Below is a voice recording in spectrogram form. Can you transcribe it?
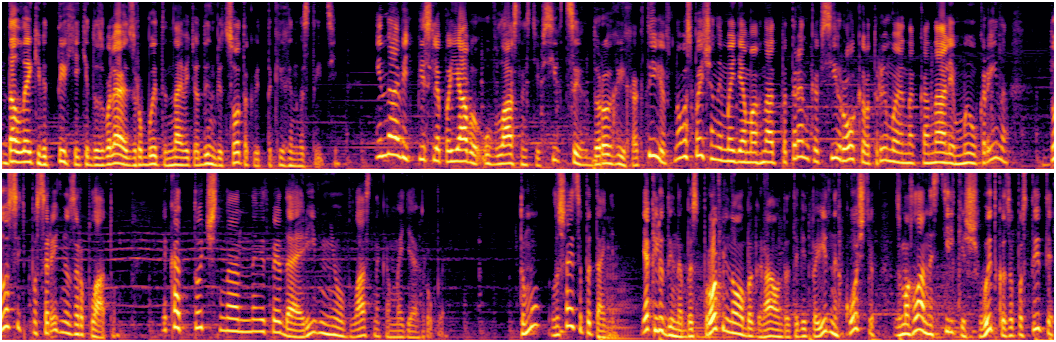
далекі від тих, які дозволяють зробити навіть 1% від таких інвестицій. І навіть після появи у власності всіх цих дорогих активів новоспечений медіамагнат Петренка всі роки отримує на каналі Ми Україна досить посередню зарплату, яка точно не відповідає рівню власника медіагрупи. Тому лишається питання, як людина без профільного бекграунду та відповідних коштів змогла настільки швидко запустити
